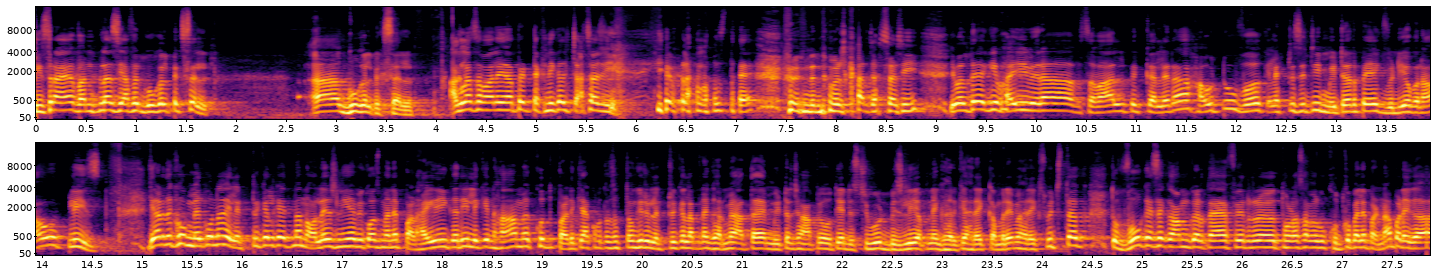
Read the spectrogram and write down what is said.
तीसरा है वन प्लस या फिर गूगल पिक्सल गूगल पिक्सल अगला सवाल है यहाँ पे टेक्निकल चाचा जी। ये बड़ा मस्त है। नमस्कार चाचा जी। ये बोलते हैं कि भाई मेरा सवाल पिक कर लेना। How to work electricity meter पे एक वीडियो बनाओ प्लीज़ यार देखो, मेरे को ना इलेक्ट्रिकल का इतना नॉलेज नहीं है बिकॉज़ मैंने पढ़ाई नहीं करी, लेकिन हाँ मैं खुद पढ़ के आपको बता सकता हूँ कि जो इलेक्ट्रिकल अपने घर में आता है मीटर जहाँ पे होती है डिस्ट्रीब्यूट बिजली अपने घर के हर एक कमरे में, हर एक स्विच तक तो वो कैसे काम करता है? फिर थोड़ा सा मेरे को खुद को पहले पढ़ना पड़ेगा,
